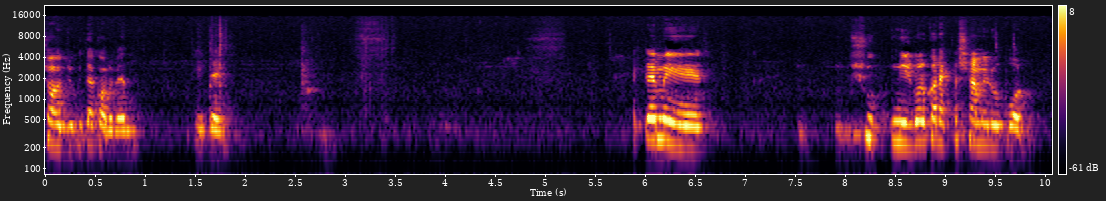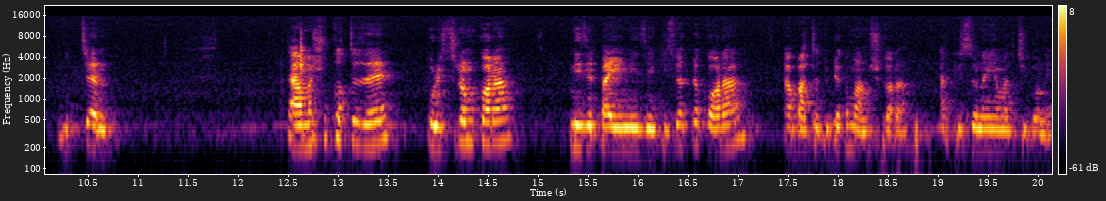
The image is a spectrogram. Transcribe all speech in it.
সহযোগিতা করবেন, এটাই। একটা মেয়ের সুখ নির্ভর করে একটা স্বামীর উপর, বুঝছেন? তা আমার সুখ হচ্ছে যে পরিশ্রম করা, নিজের পায়ে নিজে কিছু একটা করা আর বাচ্চা দুটাকে মানুষ করা, আর কিছু নাই আমার জীবনে।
